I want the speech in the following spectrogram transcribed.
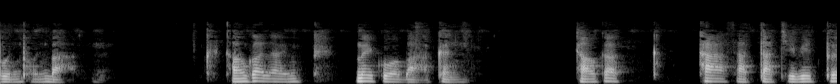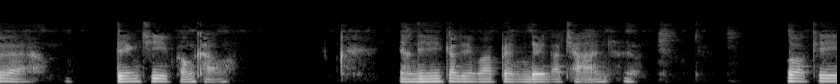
บุญผลบาปเขาก็เลยไม่กลัวบาปกัน เขาก็ฆ่าสัตว์ตัดชีวิตเพื่อเลี้ยงชีพของเขา อย่างนี้ก็เรียกว่าเป็นเดรัจฉาน พวกที่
